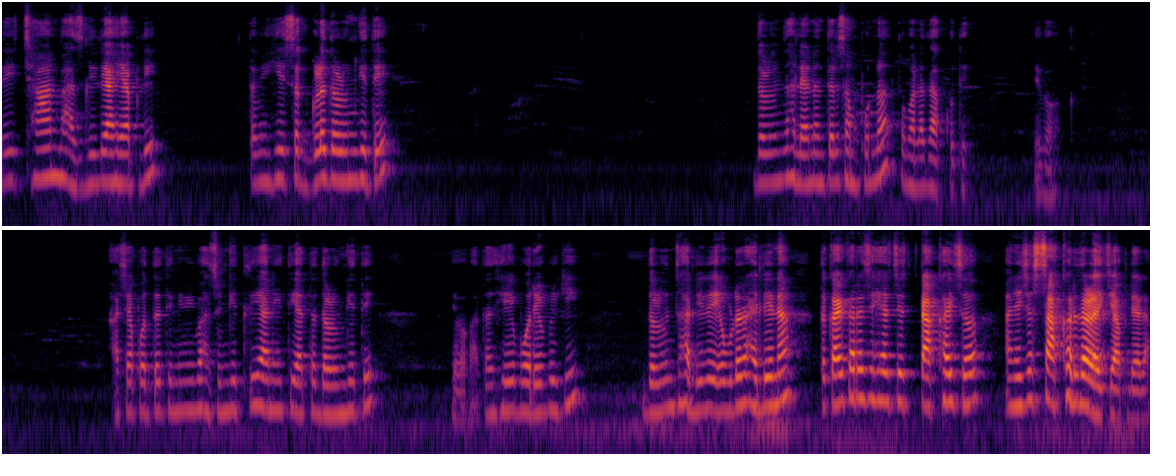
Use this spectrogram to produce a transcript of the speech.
ते छान भाजलेली आहे आपली. तर मी हे सगळं दळून घेते. दळून झाल्यानंतर संपूर्ण तुम्हाला दाखवते. हे बघ. अशा पद्धतीने मी भाजून घेतली आणि ती आता दळून घेते. हे बघा आता हे बऱ्यापैकी दळून झालेलं एवढं राहिले ना तर काय करायचं? ह्याच्यात टाकायचं आणि ह्याच्यात साखर दळायची आपल्याला.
